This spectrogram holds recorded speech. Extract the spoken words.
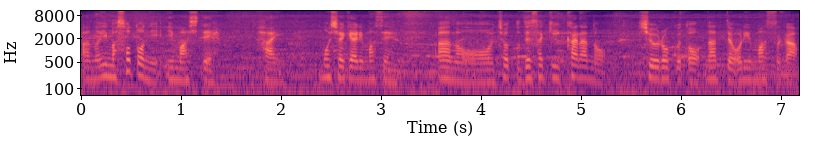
あの今外にいましてはい。申し訳ありません。あのちょっと出先からの収録となっておりますが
